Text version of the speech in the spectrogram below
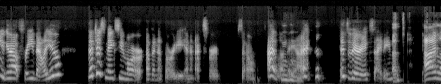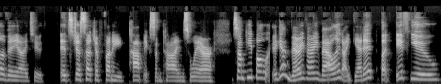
you give out free value, that just makes you more of an authority and an expert. So I love mm-hmm. AI. it's very exciting. I love AI too it's just such a funny topic sometimes where some people, again, very, very valid. I get it. But if you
